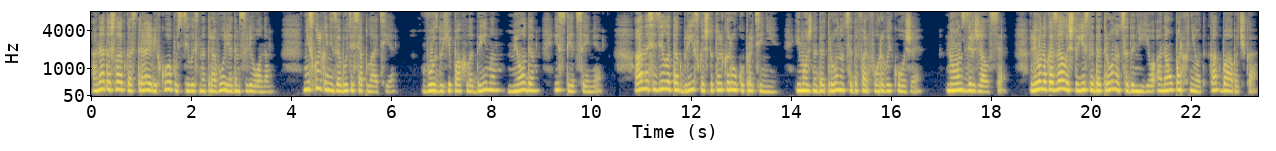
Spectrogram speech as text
Она отошла от костра и легко опустилась на траву рядом с Леоном, нисколько не заботясь о платье. В воздухе пахло дымом, медом и специями. Анна сидела так близко, что только руку протяни, и можно дотронуться до фарфоровой кожи но он сдержался. Леону казалось, что если дотронуться до нее, она упорхнет, как бабочка,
